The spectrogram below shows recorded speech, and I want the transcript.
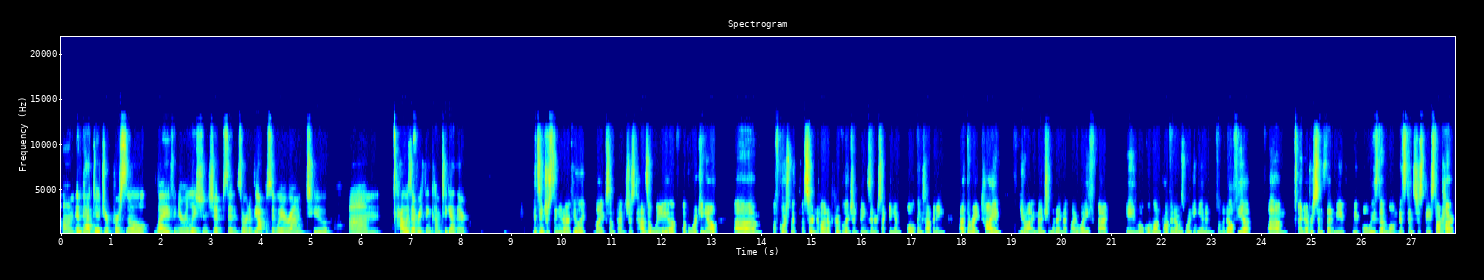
um, impacted your personal life and your relationships, and sort of the opposite way around to um, how has everything come together? It's interesting, you know. I feel like life sometimes just has a way of, of working out. Um, of course, with a certain amount of privilege and things intersecting and all things happening at the right time you know, I mentioned that I met my wife at a local nonprofit I was working in in Philadelphia. Um, and ever since then, we've we've always done long distance just based on our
